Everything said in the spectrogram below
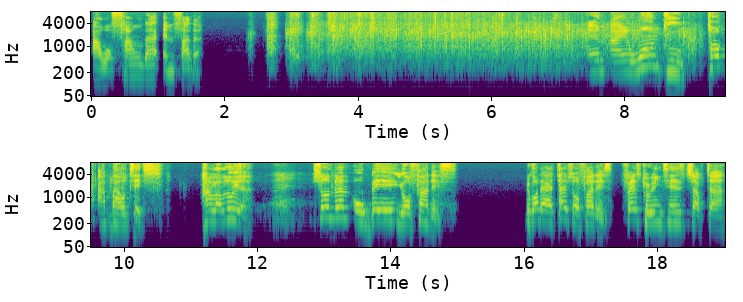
our founder and father. And I want to talk about it. Hallelujah. Amen. Children, obey your fathers. Because there are types of fathers. First Corinthians chapter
